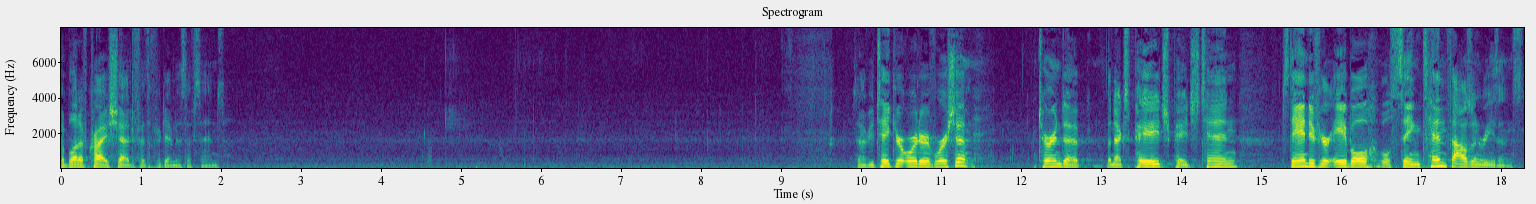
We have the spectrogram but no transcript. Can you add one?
The blood of Christ shed for the forgiveness of sins. So if you take your order of worship, turn to the next page, page 10. Stand if you're able. We'll sing 10,000 Reasons.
